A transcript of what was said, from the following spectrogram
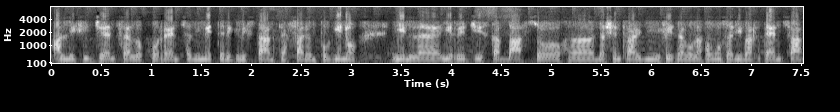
all'esigenza e all'occorrenza di mettere Cristante a fare un pochino il, il regista basso eh, da centrale di difesa con la famosa ripartenza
